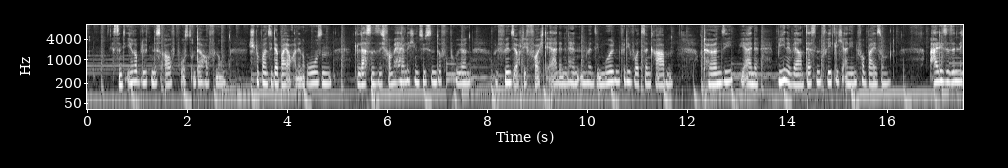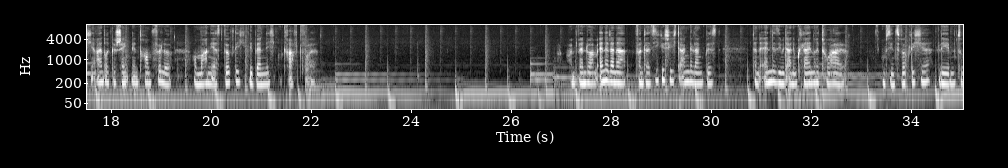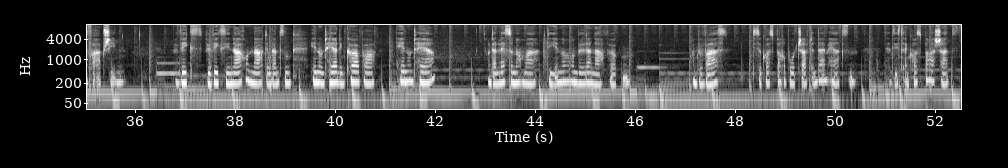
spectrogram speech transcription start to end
Es sind ihre Blüten des Aufbruchs und der Hoffnung. Schnuppern Sie dabei auch an den Rosen, lassen Sie sich vom herrlichen süßen Duft berühren und fühlen Sie auch die feuchte Erde in den Händen, wenn Sie Mulden für die Wurzeln graben. Und hören Sie, wie eine Biene währenddessen friedlich an Ihnen vorbeisummt. All diese sinnlichen Eindrücke schenken den Traum Fülle und machen ihn erst wirklich lebendig und kraftvoll. Und wenn du am Ende deiner Fantasiegeschichte angelangt bist, dann ende sie mit einem kleinen Ritual, um sie ins wirkliche Leben zu verabschieden. Beweg, beweg sie nach und nach dem ganzen hin und her, den Körper hin und her. Und dann lässt du nochmal die inneren Bilder nachwirken und bewahrst diese kostbare Botschaft in deinem Herzen, denn sie ist ein kostbarer Schatz,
